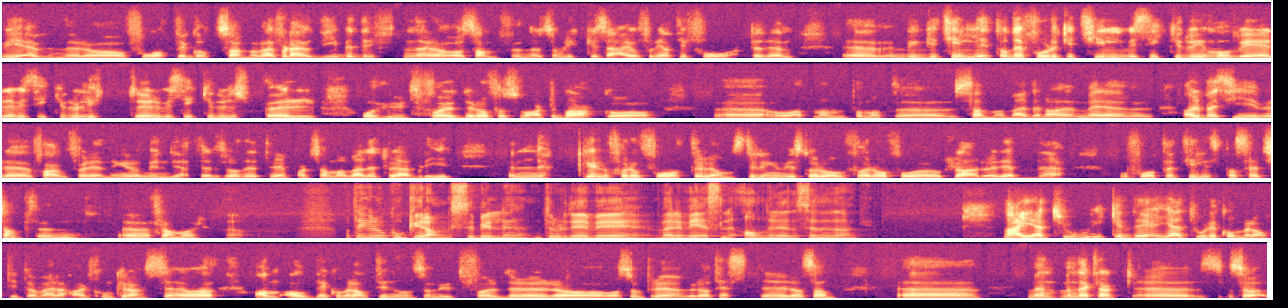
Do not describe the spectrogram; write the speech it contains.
vi, evner å få til godt samarbeid. For det er jo de bedriftene og samfunnet som lykkes, er jo fordi at de får til den uh, bygge tillit. Og det får du ikke til hvis ikke du involverer, hvis ikke du lytter, hvis ikke du spør og utfordrer og får svar tilbake. og uh, og at man på en måte samarbeider da, med arbeidsgivere, fagforeninger og myndigheter. Så det trepartssamarbeidet tror jeg blir en nøkkel for å få til omstillingen vi står overfor, og få, klare å redde og få til et tillitsbasert samfunn uh, framover. Ja. Hva tenker du om konkurransebildet? Tror du det vil være vesentlig annerledes enn i dag? Nei, jeg tror ikke det. Jeg tror det kommer alltid til å være hard konkurranse. og Det kommer alltid noen som utfordrer og, og som prøver og tester og sånn. Uh, men, men, det er klart uh, så,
